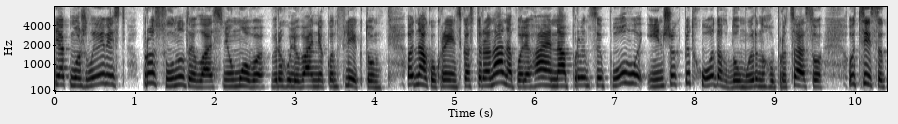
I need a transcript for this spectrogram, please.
як можливість просунути власні умови врегулювання конфлікту. Однак українська сторона наполягає на принципово інших підходах до мирного процесу. У цій ситуації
